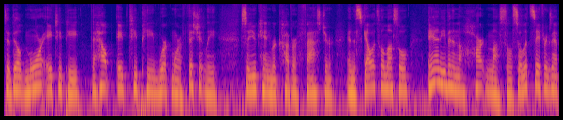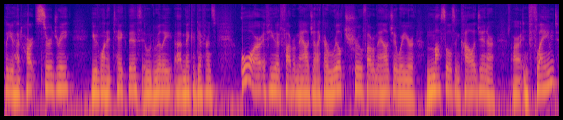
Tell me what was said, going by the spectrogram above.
to build more ATP to help ATP work more efficiently so you can recover faster in the skeletal muscle and even in the heart muscle. So let's say, for example, you had heart surgery you would want to take this. It would really uh, make a difference. Or if you had fibromyalgia, like a real true fibromyalgia where your muscles and collagen are, are inflamed,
